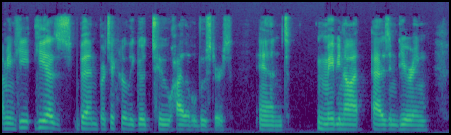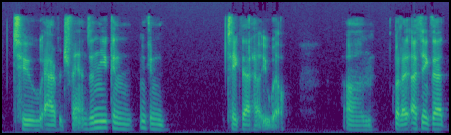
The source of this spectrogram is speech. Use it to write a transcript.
I mean he he has been particularly good to high level boosters and maybe not as endearing to average fans, and you can you can take that how you will. Um, but I, I think that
